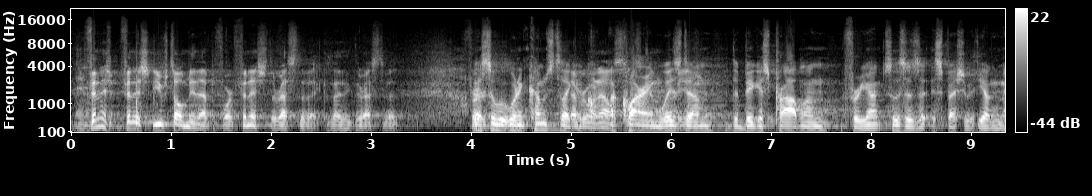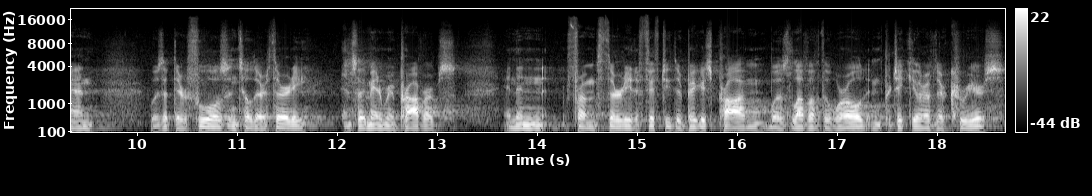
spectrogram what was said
Finish, finish. You've told me that before. Finish the rest of it because I think the rest of it. Yeah, so when it comes to like everyone else, acquiring wisdom, the biggest problem for young, so this is especially with young men, was that they're fools until they're 30, and so they made them read Proverbs. And then from 30 to 50, their biggest problem was love of the world, in particular of their careers,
